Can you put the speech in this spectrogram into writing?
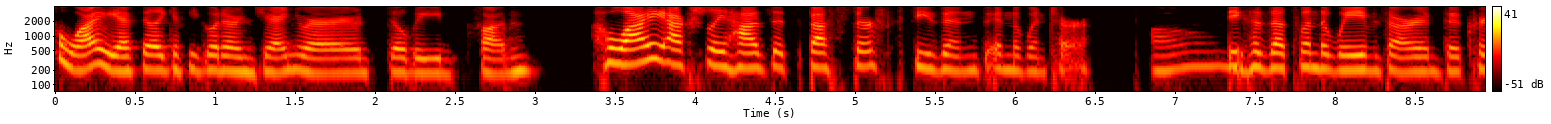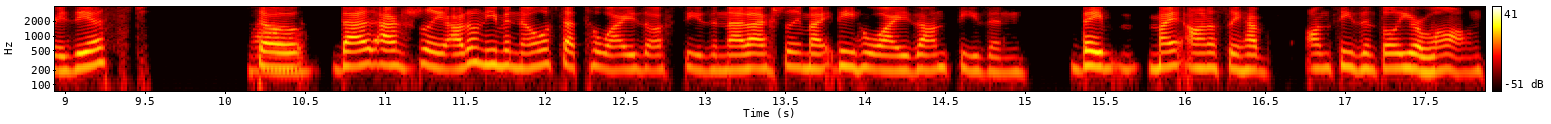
Hawaii, I feel like if you go there in January, it would still be fun. Hawaii actually has its best surf seasons in the winter. Oh. Because that's when the waves are the craziest. Wow. So that actually, I don't even know if that's Hawaii's off season. That actually might be Hawaii's on season. They might honestly have on seasons all year long.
